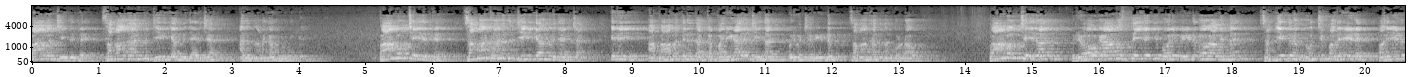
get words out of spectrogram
പാപം ചെയ്തിട്ട് സമാധാനത്തിൽ ജീവിക്കാന്ന് വിചാരിച്ച അത് നടക്കാൻ പോകുന്നില്ല. പാപം ചെയ്തിട്ട് സമാധാനത്തിൽ ജീവിക്കാമെന്ന് വിചാരിച്ചാൽ ഇനി ആ പാപത്തിന് തക്ക പരിഹാരം ചെയ്താൽ ഒരുപക്ഷെ വീണ്ടും സമാധാനം നമുക്കുണ്ടാവും. പാപം ചെയ്താൽ രോഗാവസ്ഥയിലേക്ക് പോലും വീണു പോകാമെന്ന് സങ്കീർത്തനം നൂറ്റി പതിനേഴ് പതിനേഴ്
